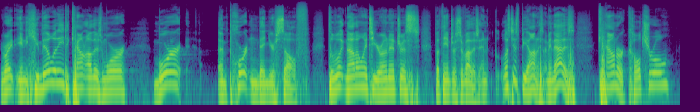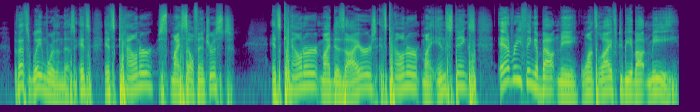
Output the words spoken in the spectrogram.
right? In humility, to count others more, more important than yourself, to look not only to your own interests, but the interests of others. And let's just be honest. I mean, that is countercultural, but that's way more than this. It's, it's counter my self interest, it's counter my desires, it's counter my instincts. Everything about me wants life to be about me.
